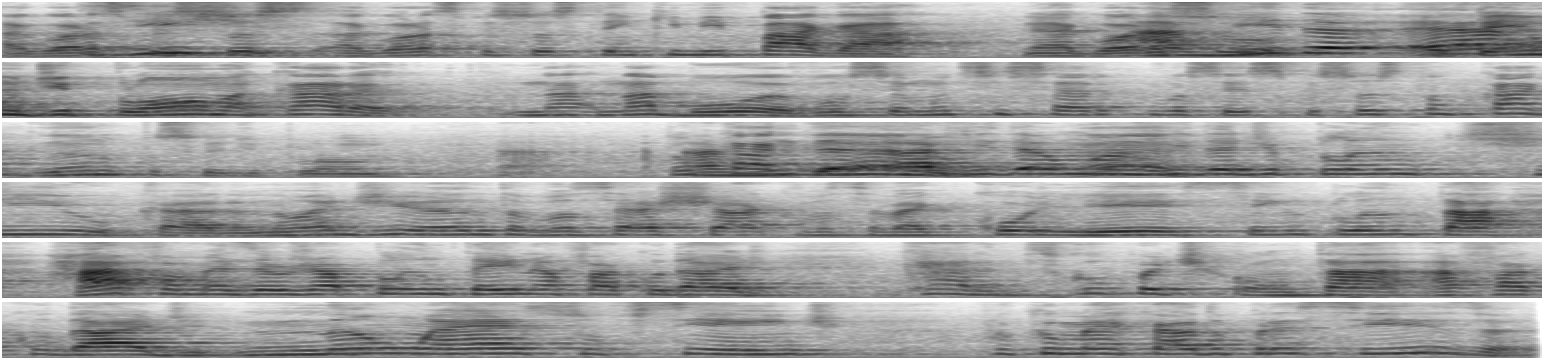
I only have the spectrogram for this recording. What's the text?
Agora as, pessoas, agora as pessoas têm que me pagar. Né? Agora a sou, vida eu é... tenho um diploma, cara, na, na boa, vou ser muito sincero com vocês, as pessoas estão cagando pro seu diploma. A vida, a vida, é uma é. vida de plantio, cara. Não adianta você achar que você vai colher sem plantar. Rafa, mas eu já plantei na faculdade. Cara, desculpa te contar, a faculdade não é suficiente porque o mercado precisa.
